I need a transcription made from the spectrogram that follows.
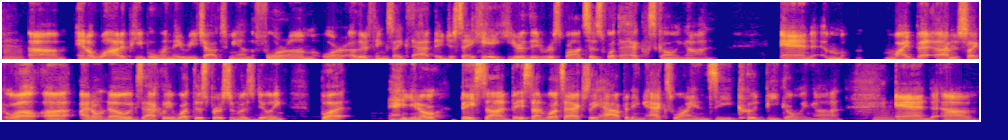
Mm-hmm. Um, and a lot of people, when they reach out to me on the forum or other things like that, they just say, "Hey, here are the responses. What the heck's going on?" And my bet, I'm just like, "Well, uh, I don't know exactly what this person was doing, but." you know based on based on what's actually happening x y and z could be going on mm-hmm. and um,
